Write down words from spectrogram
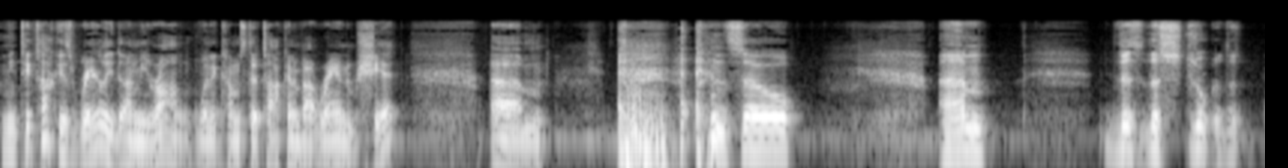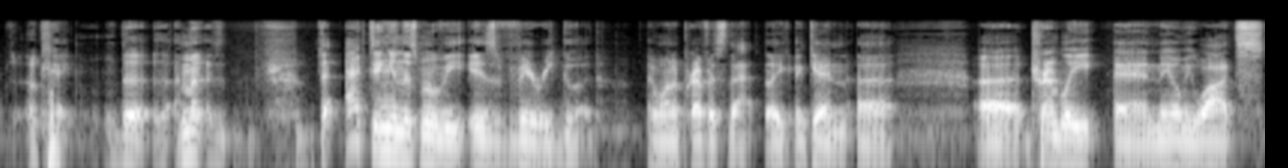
I mean, TikTok has rarely done me wrong when it comes to talking about random shit. Um, and so, um, the the story, the, okay, the I'm the acting in this movie is very good. I want to preface that. Like again, uh, uh, Tremblay and Naomi Watts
